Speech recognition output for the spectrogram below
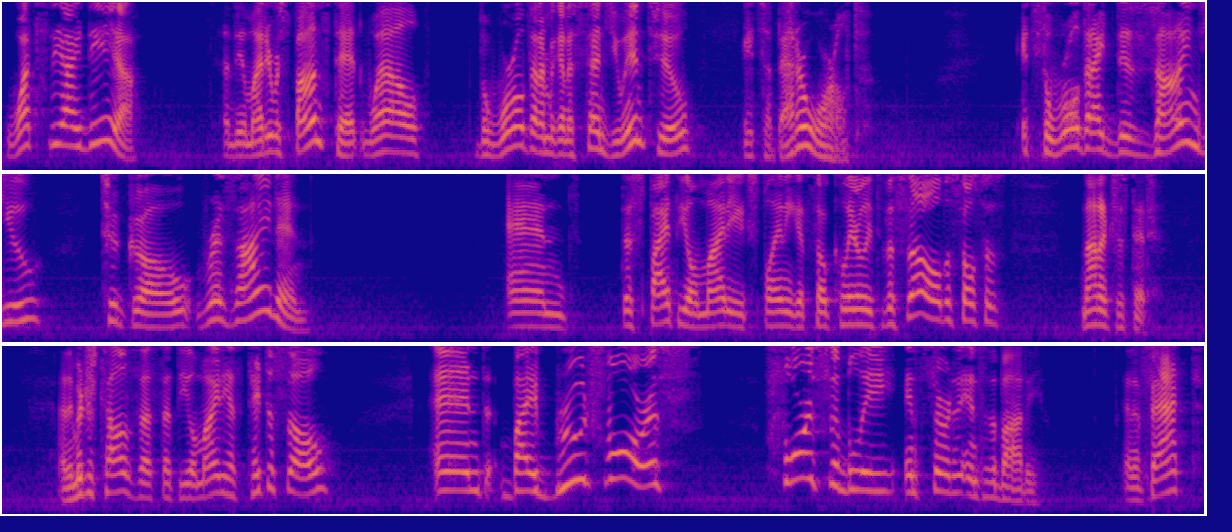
What's the idea? And the Almighty responds to it, well, the world that I'm going to send you into, it's a better world. It's the world that I designed you to go reside in. And despite the Almighty explaining it so clearly to the soul, the soul says, not interested. And the Midrash tells us that the Almighty has to take the soul and by brute force, forcibly inserted into the body. And in fact,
